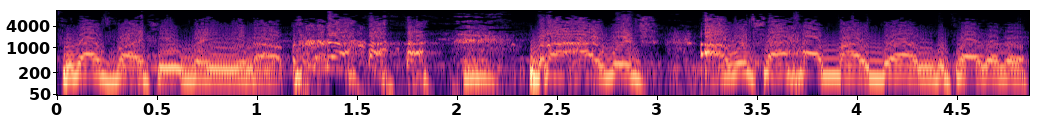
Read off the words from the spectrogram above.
So that's why I keep bringing it but I, I, wish, I wish I had my gun because I mean,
